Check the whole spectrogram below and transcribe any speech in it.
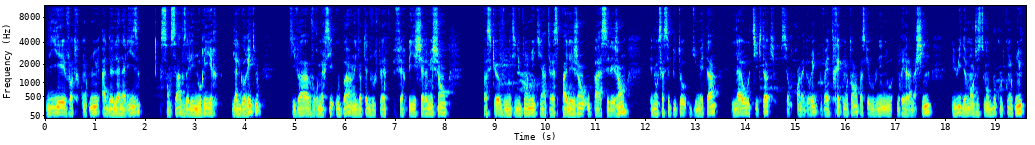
lier votre contenu à de l'analyse. Sans ça, vous allez nourrir l'algorithme qui va vous remercier ou pas. Hein. Il va peut-être vous faire, payer cher et méchant parce que vous mettez du contenu qui intéresse pas les gens ou pas assez les gens. Et donc ça, c'est plutôt du méta. Là où TikTok, si on reprend l'algorithme, va être très content parce que vous venez nous nourrir la machine. Et lui demande justement beaucoup de contenu.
